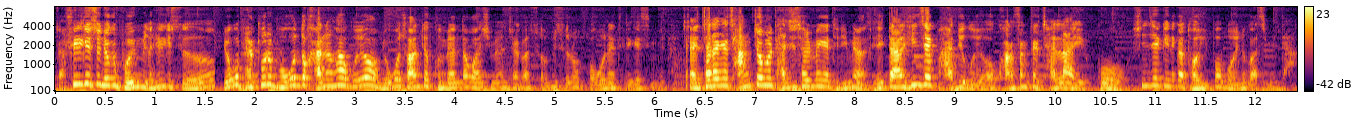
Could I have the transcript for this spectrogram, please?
자, 휠기스는 여기 보입니다. 휠기스. 요거 100% 복원도 가능하고요. 요거 저한테 구매한다고 하시면 제가 서비스로 복원해 드리겠습니다. 자, 이 차량의 장점을 다시 설명해 드리면 일단 흰색 바디고요. 광 상태 잘 나 있고 흰색이니까 더 이뻐 보이는 것 같습니다.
